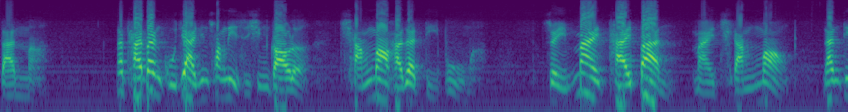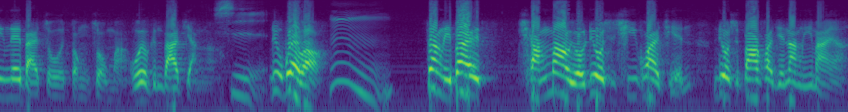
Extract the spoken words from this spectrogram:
单嘛。那台办股价已经创历史新高了，强茂还在底部嘛，所以卖台办买强茂，南丁那百走的动作嘛，我有跟大家讲啊，是六倍吧？嗯，上礼拜强茂有六十七块钱。六十八块钱让你买啊！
